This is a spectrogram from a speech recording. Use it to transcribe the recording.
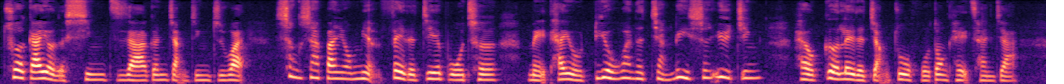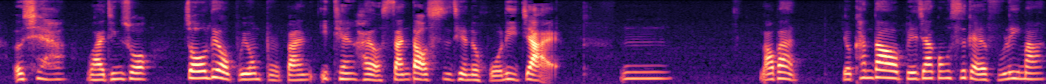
除了该有的薪资啊跟奖金之外，上下班有免费的接驳车，每台有六万的奖励生育金，还有各类的讲座活动可以参加。而且啊，我还听说周六不用补班，一天还有三到四天的活力假。哎，嗯，老板有看到别家公司给的福利吗？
